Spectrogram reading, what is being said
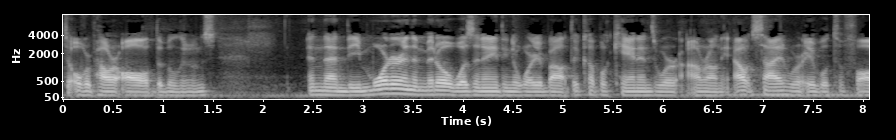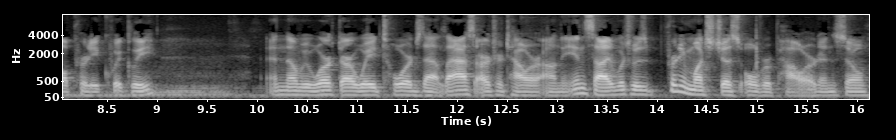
to overpower all of the balloons. And then the mortar in the middle wasn't anything to worry about. The couple cannons were around the outside, were able to fall pretty quickly. And then we worked our way towards that last archer tower on the inside, which was pretty much just overpowered. And so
